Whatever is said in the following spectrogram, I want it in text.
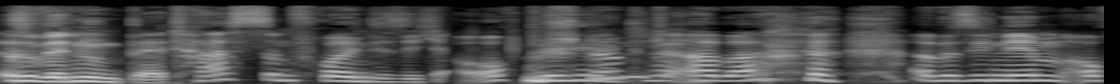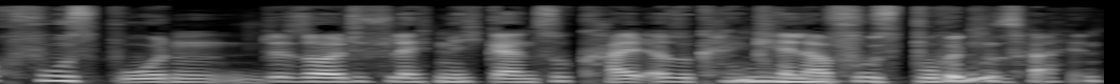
Also wenn du ein Bett hast, dann freuen die sich auch bestimmt, ja, aber, aber sie nehmen auch Fußboden. Der sollte vielleicht nicht ganz so kalt, also kein mhm. Kellerfußboden sein.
